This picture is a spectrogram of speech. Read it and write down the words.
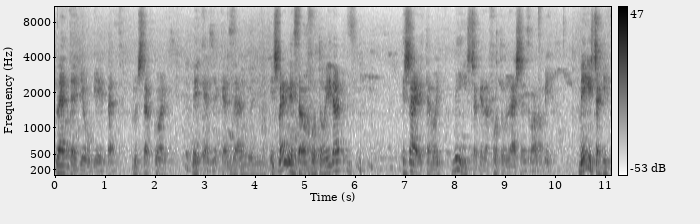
vett egy jó gépet, most akkor mit kezdjek ezzel? És megnéztem a fotóidat, és rájöttem, hogy mégiscsak ez a fotózás ez valami mégiscsak itt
